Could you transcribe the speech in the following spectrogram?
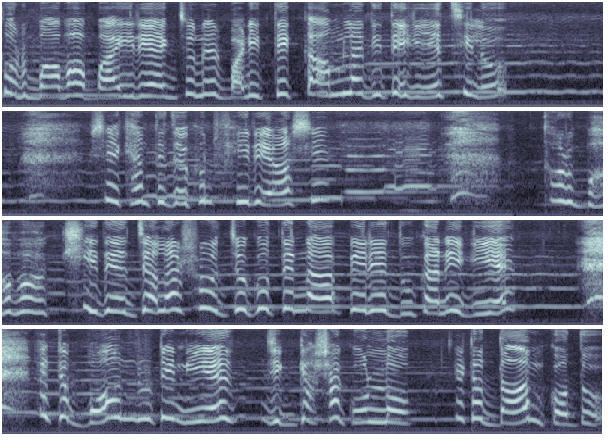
তোর বাবা বাইরে একজনের বাড়িতে কামলা দিতে গিয়েছিল। সেখান থেকে যখন ফিরে আসে, তোর বাবা খিদের জ্বালা সহ্য করতে না পেরে দোকানে গিয়ে একটা বন রুটি নিয়ে জিজ্ঞাসা করল এটা দাম কত?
